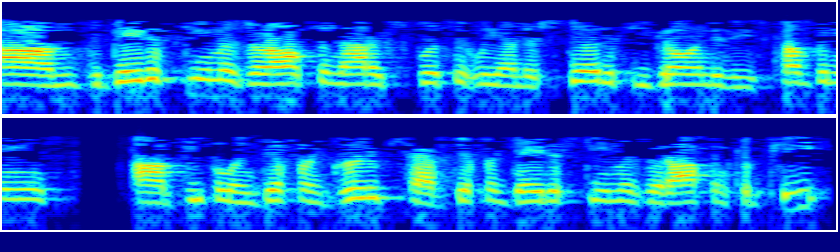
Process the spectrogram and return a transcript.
Um, the data schemas are also not explicitly understood. If you go into these companies, um, people in different groups have different data schemas that often compete.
